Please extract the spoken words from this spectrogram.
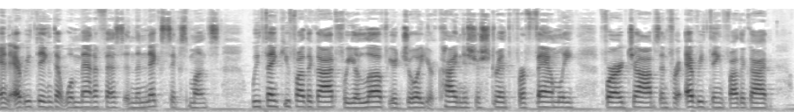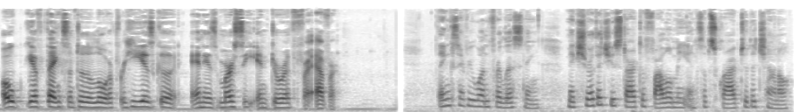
and everything that will manifest in the next 6 months we thank you, Father God, for your love, your joy, your kindness, your strength, for family, for our jobs, and for everything, Father God. Oh, give thanks unto the Lord, for he is good, and his mercy endureth forever. Thanks everyone for listening. Make sure that you start to follow me and subscribe to the channel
